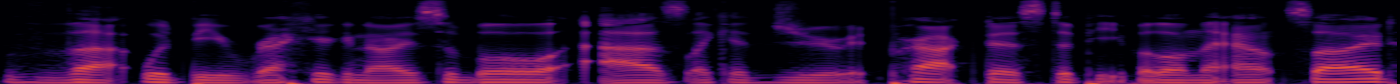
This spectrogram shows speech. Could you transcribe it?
that would be recognizable as like a Druid practice to people on the outside.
